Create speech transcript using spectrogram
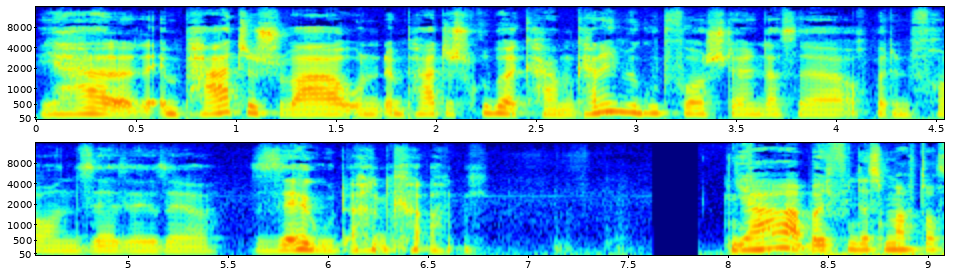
ja empathisch war und empathisch rüberkam, kann ich mir gut vorstellen, dass er auch bei den Frauen sehr, sehr, sehr, sehr gut ankam. Ja, aber ich finde, das macht doch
